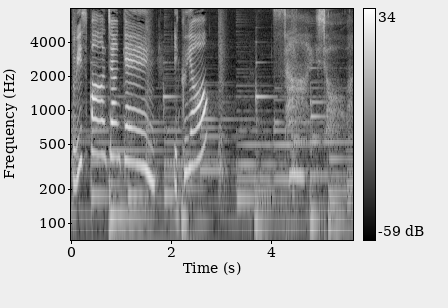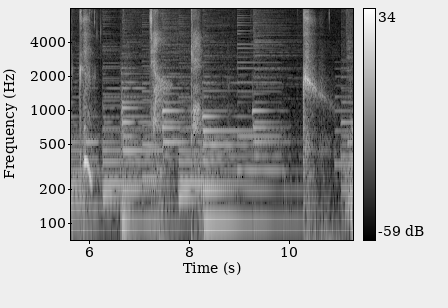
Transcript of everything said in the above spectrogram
ウィスパーじゃんけん。いくよ。最初はグー。じゃんけん。グー。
